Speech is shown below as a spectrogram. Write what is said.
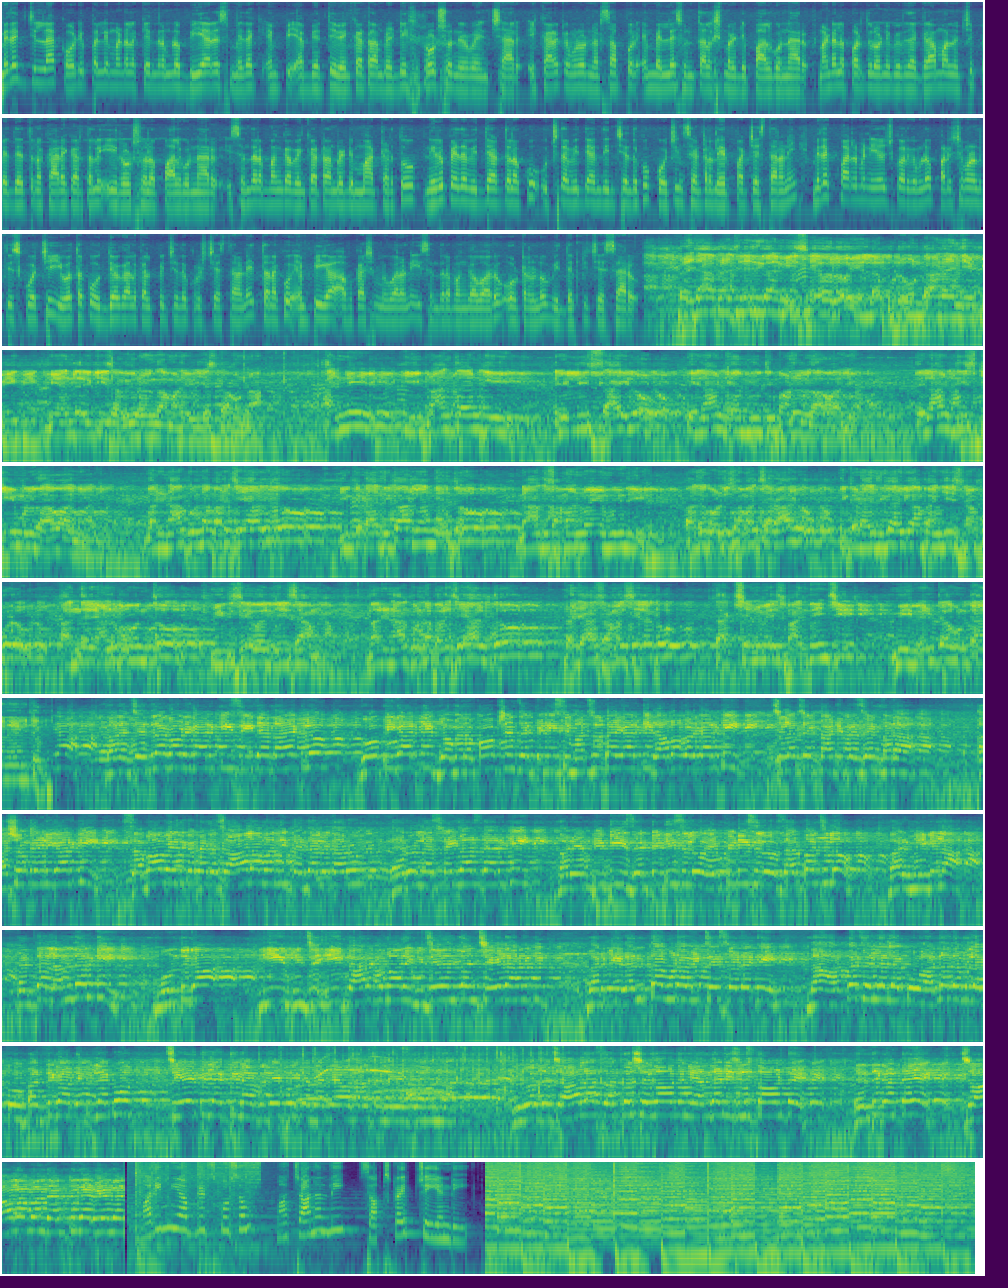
మెదక్ జిల్లా కౌడిపల్లి మండల కేంద్రంలో బీఆర్ఎస్ మెదక్ ఎంపీ అభ్యర్థి వెంకటరామరెడ్డి రోడ్ షో నిర్వహించారు. ఈ కార్యక్రమంలో నర్సాపూర్ ఎమ్మెల్యే సునీతాలక్ష్మారెడ్డి పాల్గొన్నారు. మండల పరిధిలోని వివిధ గ్రామాల నుంచి పెద్ద ఎత్తున కార్యకర్తలు ఈ రోడ్ షోలో పాల్గొన్నారు. ఈ సందర్భంగా వెంకటరామరెడ్డి మాట్లాడుతూ నిరుపేద విద్యార్థులకు ఉచిత విద్య అందించేందుకు కోచింగ్ సెంటర్లు ఏర్పాటు చేస్తారని మెదక్ పార్లమెంట్ నియోజకవర్గంలో పరిశ్రమలను తీసుకువచ్చి యువతకు ఉద్యోగాలు కల్పించేందుకు కృషి చేస్తారని తనకు ఎంపీగా అవకాశం ఇవ్వాలని ఈ సందర్భంగా వారు ఓటర్లను విజ్ఞప్తి చేశారు. ప్రజాప్రతినిధిగా మీ సేవలో ఎల్లప్పుడూ ఉంటానని చెప్పి మీ అందరికీ సవివరంగా మనవి చేస్తా ఉన్నా. అన్ని ఈ ప్రాంతానికి ఢిల్లీ స్థాయిలో ఎలాంటి అభివృద్ధి పనులు కావాలి? ఎలాంటి స్కీములు కావాలి? మరి నాకున్న పరిచయాలతో ఇక్కడ అధికారులందరితో నాకు సమన్వయం ఉంది. పదకొండు సంవత్సరాలు ఇక్కడ అధికారిగా పనిచేసినప్పుడు అందరి అనుభవంతో మీకు సేవలు చేశాం. మరి నాకున్న పరిచయాలతో ప్రజా సమస్యలకు తక్షణమే స్పందించి మీ వెంట ఉంటానని చెప్తాను మన చంద్రగౌడ్ గారికి సీనియర్ నాయకులు గోపి గారికి మన జడ్పీటీసీ మన్సూర్ గారికి రామాగౌడ్ ప్రెసిడెంట్ మన అశోక్ రెడ్డి గారికి సభా వేదిక పైన చాలా మంది పెద్దలు ఉన్నారు. ఎర్రొల్ల శ్రీనివాస్ గారికి మరి ఎంపీపీ జెడ్పీటీసీలు ఎంపీటీసీలు సర్పంచ్లు మరి మిగిలిన పెద్దలందరికీ ముందుగా ఈ విజయ ఈ కార్యక్రమాన్ని విజయవంతం చేయడానికి మరి మీరంతా కూడా విచ్చేసినటువంటి నా అక్క చెల్లెళ్ళకు అన్నదమ్ములకు పత్రికా మిత్రులకు చేతులెత్తి నా హృదయపూర్వక ధన్యవాదాలు తెలియజేస్తా ఉన్నా. ఈరోజు చాలా సంతోషంగా ఉంది మీ అందరినీ చూస్తా ఎందుకంటే చాలా మంది అంటున్నారు మరిన్ని అప్డేట్స్ కోసం మా ఛానల్ని సబ్స్క్రైబ్ చేయండి.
